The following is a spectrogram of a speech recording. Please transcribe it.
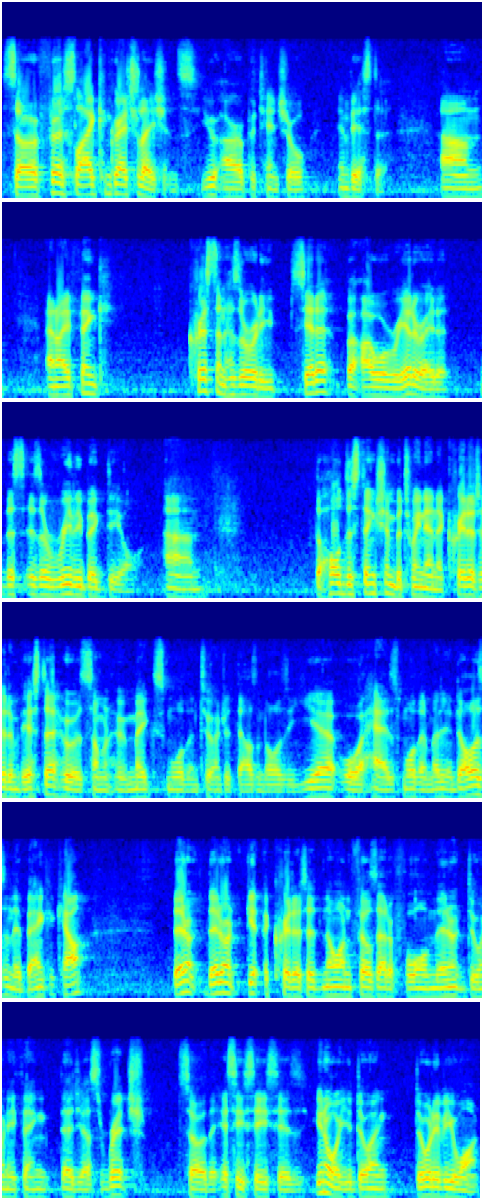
So first slide, congratulations. You are a potential investor. Um, and I think Kristen has already said it, but I will reiterate it. This is a really big deal. Um, the whole distinction between an accredited investor, who is someone who makes more than $200,000 a year or has more than a million dollars in their bank account, they don't, they don't get accredited. No one fills out a form. They don't do anything. They're just rich. So the SEC says, you know what you're doing. Do whatever you want.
